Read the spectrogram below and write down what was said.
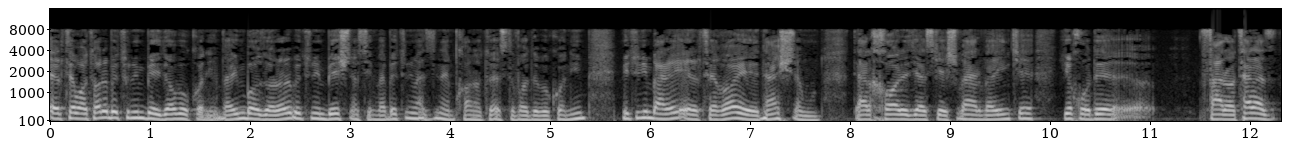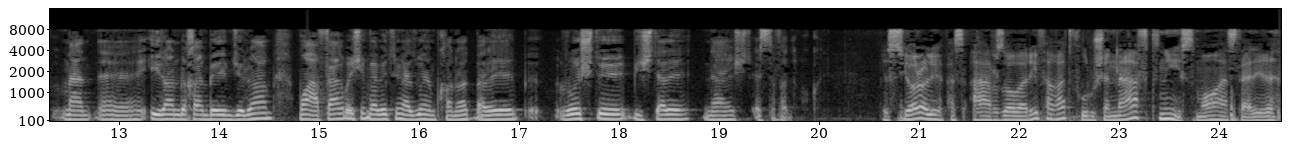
ارتباط ها رو بتونیم پیدا بکنیم و این بازارها رو بتونیم بشناسیم و بتونیم از این امکانات ها استفاده بکنیم می‌تونیم برای ارتقای نشرمون در خارج از کشور و اینکه یه خود فراتر از من ایران بخوایم بریم جلو هم موفق بشیم و بتونیم از اون امکانات برای رشد بیشتر نشر استفاده بکنیم. بسیار عالی. پس ارزآوری فقط فروش نفت نیست. ما از طریق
